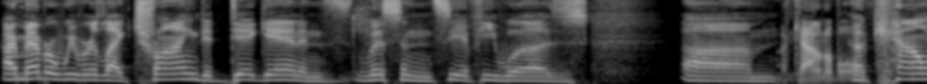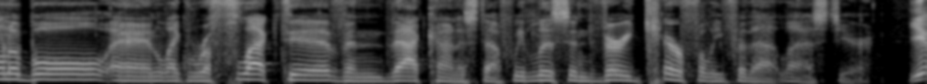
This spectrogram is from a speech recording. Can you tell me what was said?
I remember we were like trying to dig in and listen and see if he was um, Accountable. accountable and like reflective and that kind of stuff. We listened very carefully for that last year. Yeah,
